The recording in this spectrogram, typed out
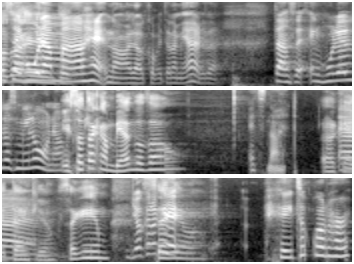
otra insegura gente. más No, loco, vete la mierda. Entonces, en julio del 2001... Y eso está cambiando, though. It's not. Ok, thank you. Seguimos. Yo creo que hate to quote her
